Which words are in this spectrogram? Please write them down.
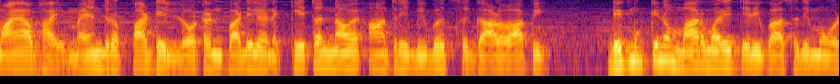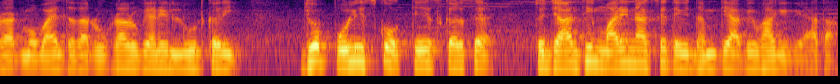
માયાભાઈ મહેન્દ્ર પાટીલ, લોટન પાટીલ અને કેતન નાઓએ આંતરી બીભત્સ ગાળો આપી ઢીકમુક્કીનો માર મારી તેની પાસેથી મોઘરાટ મોબાઈલ તથા રોકડા રૂપિયાની લૂંટ કરી. જો પોલીસ કો કેસ કરશે, તો જાનથી મારી નાખશે તેવી ધમકી આપી ભાગી ગયા હતા.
